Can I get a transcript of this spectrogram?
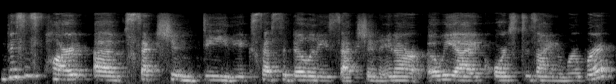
This is part of section D, the accessibility section in our OEI course design rubric.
